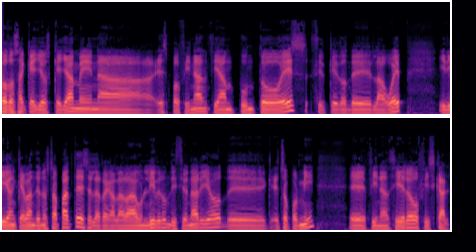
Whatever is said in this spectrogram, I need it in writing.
todos aquellos que llamen a expofinancian.es, es decir, que donde la web, y digan que van de nuestra parte, se les regalará un libro, un diccionario de, hecho por mí, eh, financiero fiscal.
